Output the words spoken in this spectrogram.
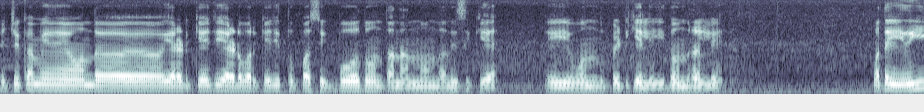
ಹೆಚ್ಚು ಕಮ್ಮಿ ಒಂದು ಎರಡು ಕೆ ಜಿ ಎರಡೂವರೆ ಕೆ ಜಿ ತುಪ್ಪ ಸಿಗ್ಬೋದು ಅಂತ ನನ್ನೊಂದು ಅನಿಸಿಕೆ. ಈ ಒಂದು ಪೆಟ್ಟಿಗೆಯಲ್ಲಿ, ಇದೊಂದರಲ್ಲಿ. ಮತ್ತು ಈ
